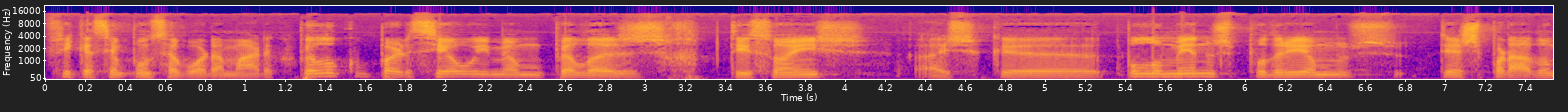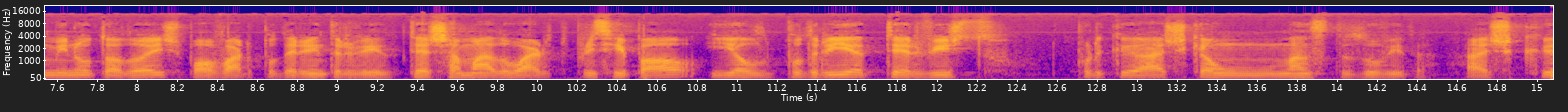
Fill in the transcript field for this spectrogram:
fica sempre um sabor amargo. Pelo que pareceu e mesmo pelas repetições, Acho que pelo menos poderíamos ter esperado um minuto ou dois para o VAR poder intervir, ter chamado o árbitro principal e ele poderia ter visto, porque acho que é um lance de dúvida. Acho que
